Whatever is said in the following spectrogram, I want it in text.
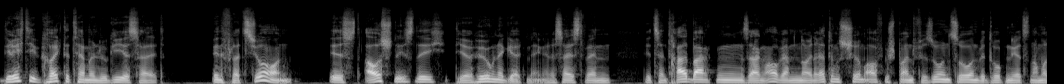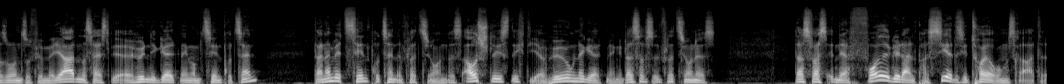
Die richtige, korrekte Terminologie ist halt, Inflation ist ausschließlich die Erhöhung der Geldmenge. Das heißt, wenn die Zentralbanken sagen, oh, wir haben einen neuen Rettungsschirm aufgespannt für so und so und wir drucken jetzt nochmal so und so viele Milliarden, das heißt, wir erhöhen die Geldmenge um 10%, dann haben wir 10% Inflation. Das ist ausschließlich die Erhöhung der Geldmenge. Das ist, was Inflation ist. Das, was in der Folge dann passiert, ist die Teuerungsrate.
